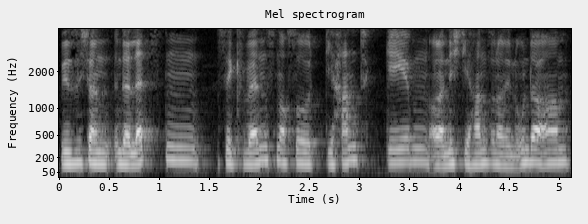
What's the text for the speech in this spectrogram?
wie sie sich dann in der letzten Sequenz noch so die Hand geben, oder nicht die Hand, sondern den Unterarm.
